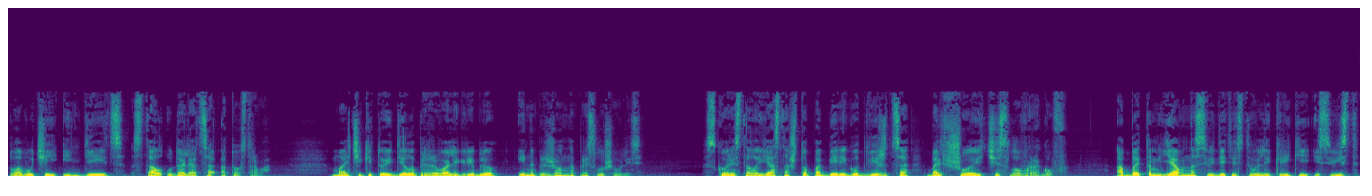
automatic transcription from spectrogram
плавучий индеец стал удаляться от острова. Мальчики то и дело прерывали греблю и напряженно прислушивались. Вскоре стало ясно, что по берегу движется большое число врагов. Об этом явно свидетельствовали крики и свист,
